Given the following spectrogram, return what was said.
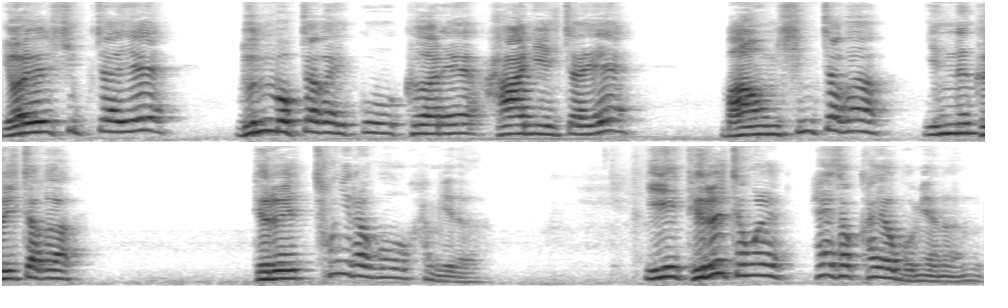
열 십자에 눈목자가 있고 그 아래 한일자에 마음 심자가 있는 글자가 들을 청이라고 합니다. 이 들을 청을 해석하여 보면은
